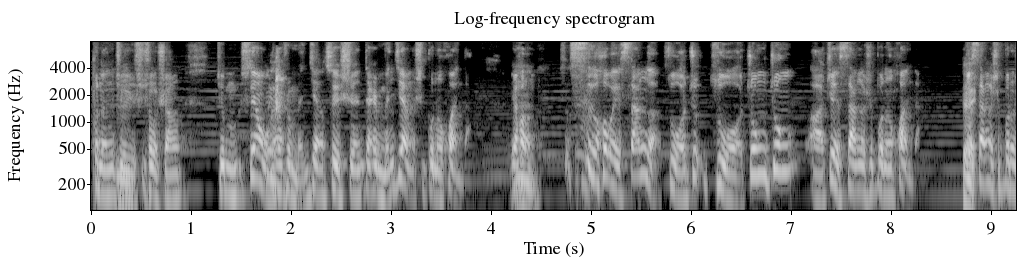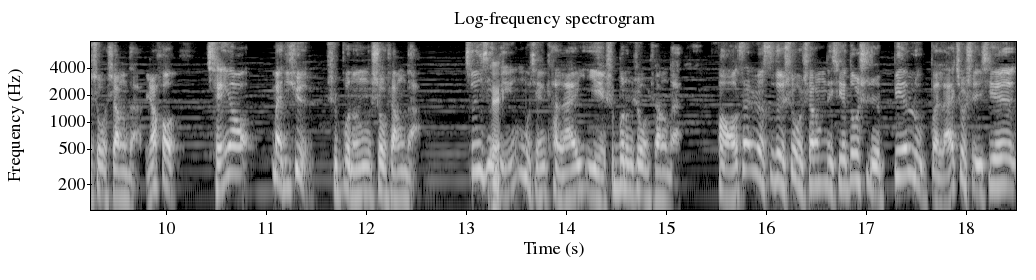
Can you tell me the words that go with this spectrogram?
不能就是受伤。就虽然我刚才说门将最深，但是门将是不能换的。然后四个后卫三个左中左中中啊，这三个是不能换的，这三个是不能受伤的。然后前腰麦迪逊是不能受伤的，孙兴民目前看来也是不能受伤的。好在热刺队受伤那些都是边路，本来就是一些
